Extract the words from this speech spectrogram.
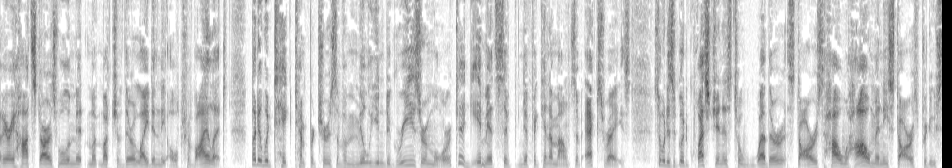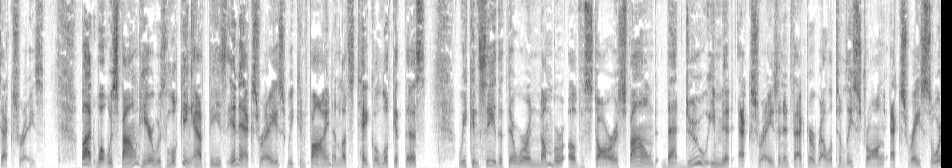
very hot stars will emit much of their light in the ultraviolet. But it would take temperatures of a million degrees or more to emit significant amounts of X rays. So it is a good question as to whether stars how how many stars produce X rays. But what was found here was looking at these in X rays we can find and let's take a look at this. We can see that there were a number of stars found that do emit X rays and in fact are relatively strong X ray sources.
